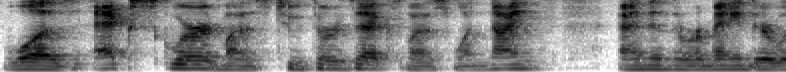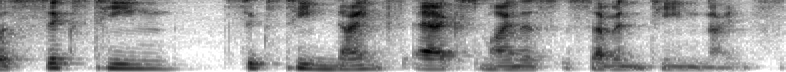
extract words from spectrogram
was x squared minus 2 thirds x minus 1 ninth, and then the remainder was 16, 16 ninths x minus 17 ninths.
